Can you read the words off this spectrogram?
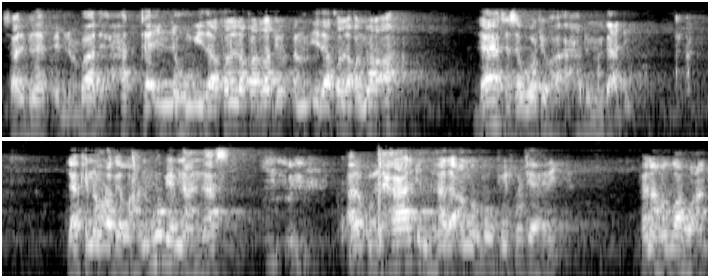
سعد بن عبادة حتى إنه إذا طلق الرجل إذا طلق المرأة لا يتزوجها أحد من بعده. لكنه رضي الله عنه مو بيمنع الناس. على كل حال إن هذا أمر موجود في الجاهلية. فنهى الله عنه.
